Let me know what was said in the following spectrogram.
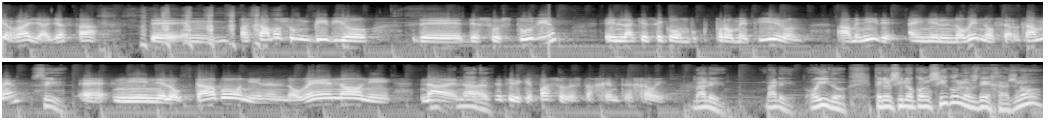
y raya, ya está. Te- em, pasamos un vídeo de, de su estudio en la que se comprometieron a venir en el noveno certamen, Sí. eh, ni en el octavo, ni en el noveno, ni nada de nada. Nada. Es decir, ¿qué paso de esta gente, Javi? Vale, vale, oído. Pero si lo consigo, los dejas, ¿no?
